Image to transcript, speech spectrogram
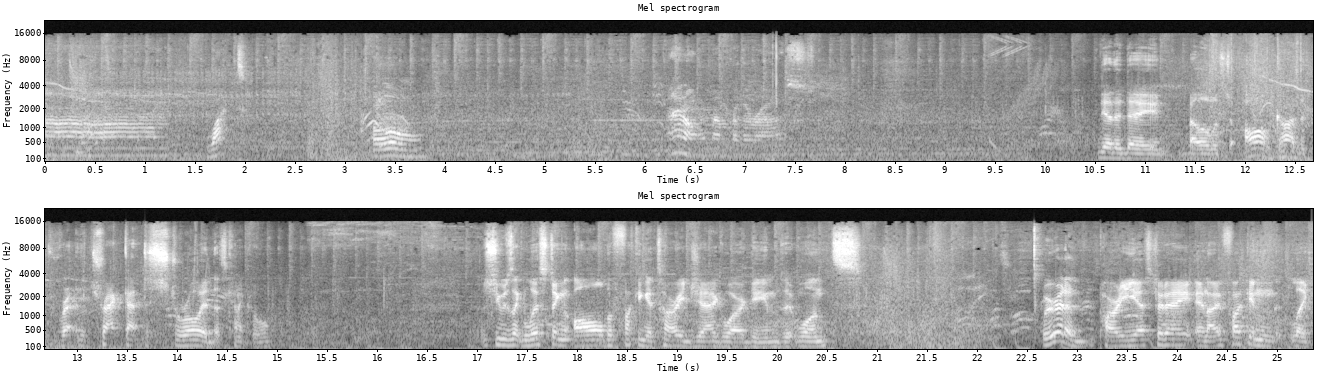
Um, What? oh. I don't remember the rest. The other day, Bella was. oh god, the, the track got destroyed. That's kind of cool. She was like listing all the fucking Atari Jaguar games at once. We were at a party yesterday, and I fucking like,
